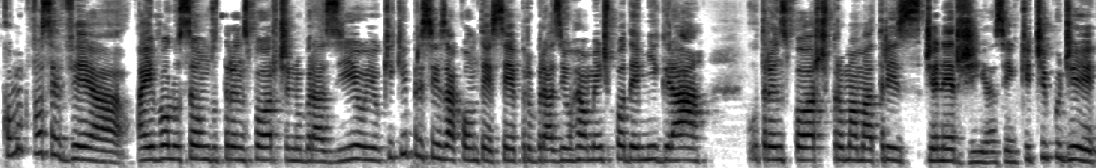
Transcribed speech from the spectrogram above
Como que você vê a, a evolução do transporte no Brasil e o que, que precisa acontecer para o Brasil realmente poder migrar o transporte para uma matriz de energia? Assim, que tipo de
